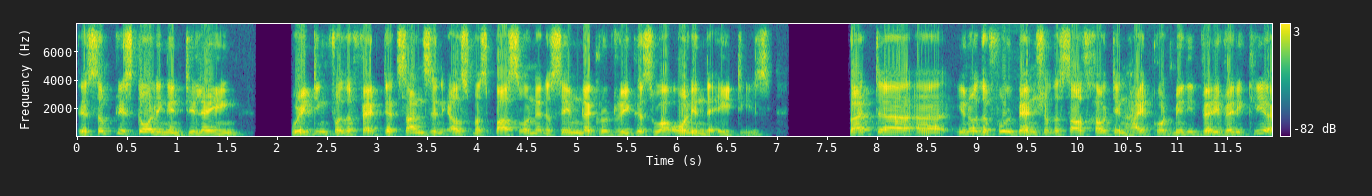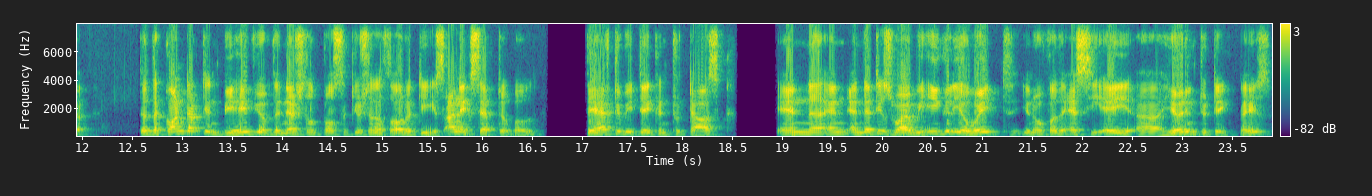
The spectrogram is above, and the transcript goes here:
They're simply stalling and delaying, waiting for the fact that Sons and Els must pass on, and the same like Rodrigues, who are all in the 80s. But, uh, uh, you know, the full bench of the South Gauteng High Court made it very, very clear that the conduct and behavior of the National Prosecution Authority is unacceptable. They have to be taken to task. And, uh, and, and that is why we eagerly await, you know, for the SCA uh, hearing to take place.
